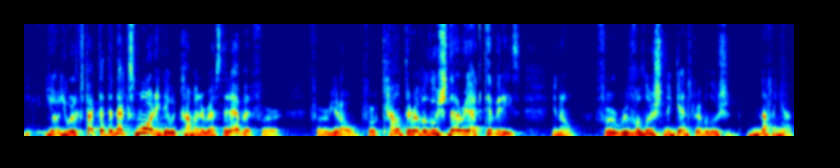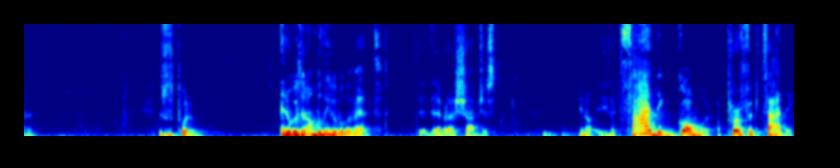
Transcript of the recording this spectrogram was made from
You, you, know, you would expect that the next morning they would come and arrest Rebbe for, for, you know, for counter-revolutionary activities, you know, for revolution against revolution. Nothing happened. This was Purim. And it was an unbelievable event. The, the Rebbe Rashab just, you know, a tzaddik gomer, a perfect tzaddik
